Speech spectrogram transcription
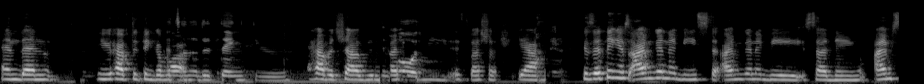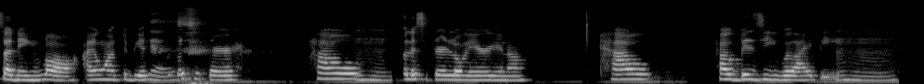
and then you have to think That's about another thing to have a child with special needs special yeah mm-hmm. Because the thing is i'm gonna be st- i'm gonna be studying i'm studying law i want to be a Yes. solicitor how Mhm. solicitor lawyer you know how how busy will i be Mhm.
